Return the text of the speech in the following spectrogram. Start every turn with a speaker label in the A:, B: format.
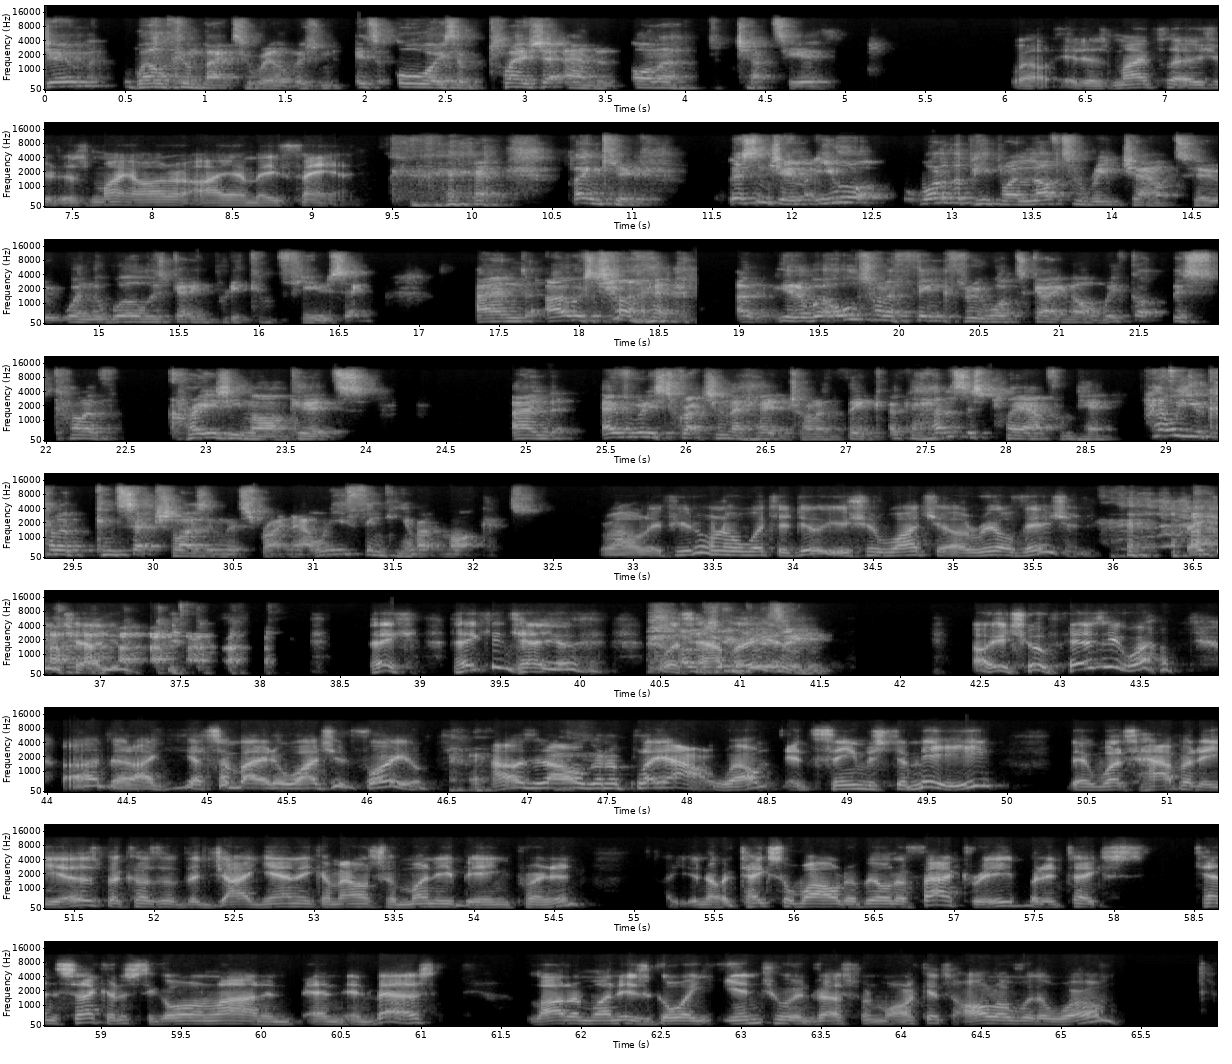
A: Jim, welcome back to Real Vision. It's always a pleasure and an honor to chat to you.
B: Well, it is my pleasure. It is my honor. I am a fan.
A: Thank you. Listen, Jim, you're one of the people I love to reach out to when the world is getting pretty confusing. And I was trying to, uh, you know, we're all trying to think through what's going on. We've got this kind of crazy markets, and everybody's scratching their head trying to think, okay, how does this play out from here? How are you kind of conceptualizing this right now? What are you thinking about the markets?
B: Well, if you don't know what to do, you should watch a Real Vision. They can tell you. they they can tell you what's
A: I'm
B: happening. Oh, you're too busy? Well, uh, then I get somebody to watch it for you. How's it all going to play out? Well, it seems to me that what's happening is because of the gigantic amounts of money being printed, you know, it takes a while to build a factory, but it takes 10 seconds to go online and, and invest. A lot of money is going into investment markets all over the world.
